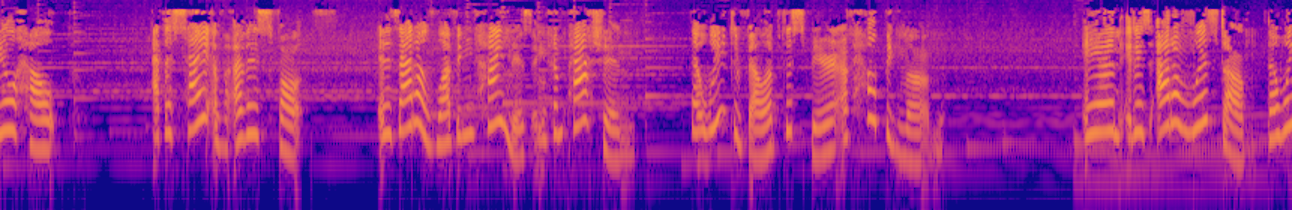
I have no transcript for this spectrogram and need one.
will help. At the sight of others' faults, it is out of loving kindness and compassion that we develop the spirit of helping them. And it is out of wisdom that we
